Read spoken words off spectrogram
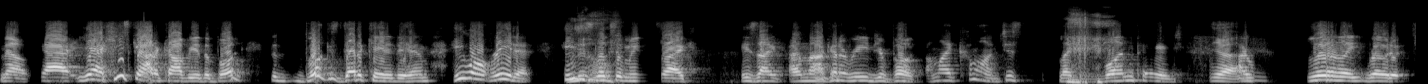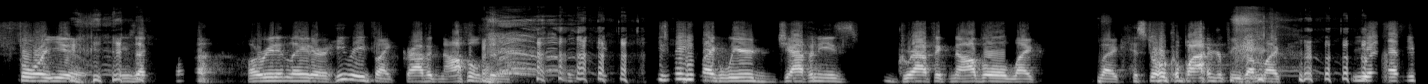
no, uh, yeah, he's got a copy of the book. The book is dedicated to him. He won't read it. He just looks at me. He's like, he's like, I'm not gonna read your book. I'm like, come on, just like one page. Yeah. I literally wrote it for you. He's like, "Uh, I'll read it later. He reads like graphic novels and he's reading like weird Japanese graphic novel, like like historical biographies. I'm like, yeah, you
